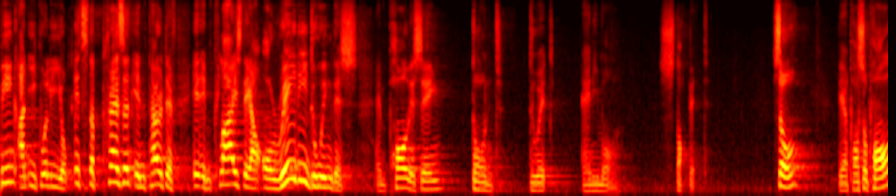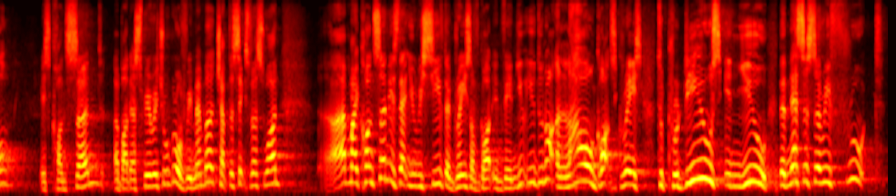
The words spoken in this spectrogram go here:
being unequally yoked. It's the present imperative. It implies they are already doing this. And Paul is saying, don't do it anymore. Stop it. So, the Apostle Paul is concerned about their spiritual growth. Remember chapter 6, verse 1? Uh, my concern is that you receive the grace of God in vain. You, you do not allow God's grace to produce in you the necessary fruit.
